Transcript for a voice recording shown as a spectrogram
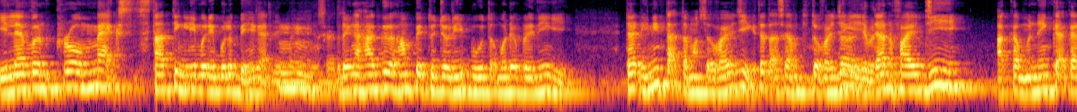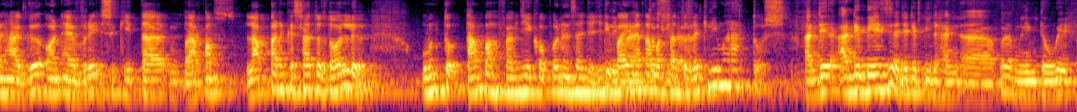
11 Pro Max starting 5000 lebih kan? RM5,100. dengan harga hampir 7000 untuk model paling tinggi. Dan ini tak termasuk 5G kita tak sedang tutup 5G Betul, ya, dan 5G akan meningkatkan harga on average sekitar 8, 8 ke 100 dolar untuk tambah 5G komponen saja. Jadi bayangkan 500 tambah 100 sudah. lagi 500 Ada ada beza ada dia pilihan uh, apa millimeter wave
